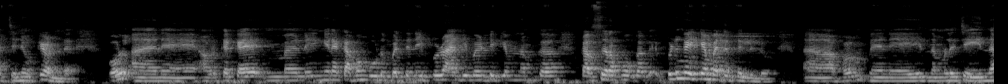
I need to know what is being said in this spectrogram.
അച്ഛനും ഒക്കെ ഉണ്ട്. അപ്പോൾ അവർക്കൊക്കെ ഇങ്ങനെ കഫം കൂടുമ്പോഴത്തേന് ഇപ്പോഴും ആന്റിബയോട്ടിക്കും നമുക്ക് കഫ് ഒക്കെ എപ്പോഴും കഴിക്കാൻ പറ്റത്തില്ലല്ലോ. അപ്പം പിന്നെ നമ്മൾ ചെയ്യുന്ന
